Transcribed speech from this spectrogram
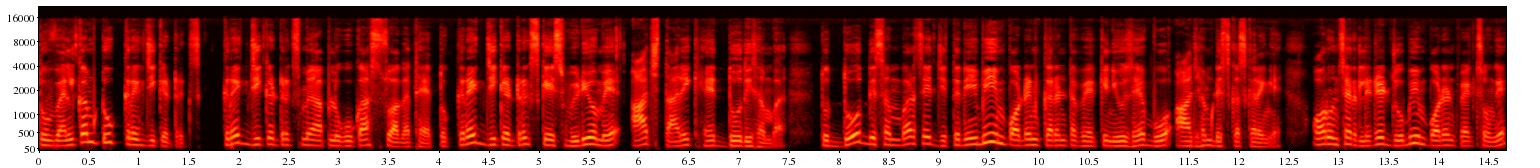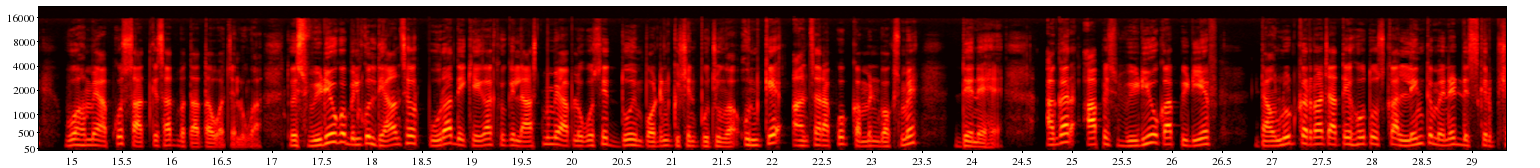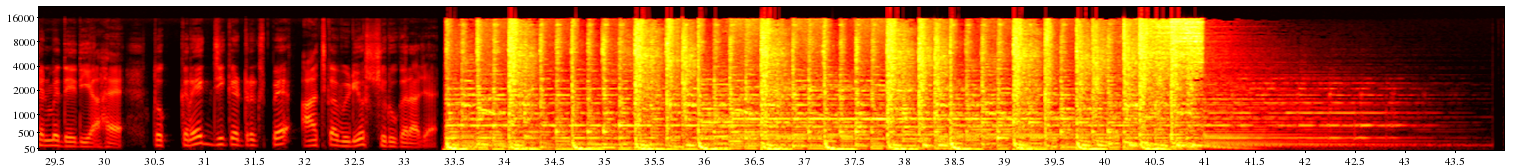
तो welcome to crack GK tricks. Crack GK tricks में आप लोगों का स्वागत है। तो क्रेक जीके ट्रिक्स के इस वीडियो में आज तारीख है दो दिसंबर। तो दो दिसंबर से जितनी भी इंपॉर्टेंट करंट अफेयर की न्यूज़ है, वो आज हम डिस्कस करेंगे। और उनसे रिलेटेड जो भी इंपॉर्टेंट फैक्ट्स होंगे, वो हमें आपको साथ के साथ बताता हुआ चलूँगा। तो इस वीडियो को बिल्कुल ध्यान से और पूरा देखिएगा, क्योंकि लास्ट में मैं आप लोगों से दो इंपॉर्टेंट क्वेश्चन पूछूँगा। उनके आंसर आपको कमेंट बॉक्स में देने हैं। अगर आप इस वीडियो का पीडीएफ डाउनलोड करना चाहते हो तो उसका लिंक मैंने डिस्क्रिप्शन में दे दिया है। तो क्रेक जी के ट्रिक्स पे आज का वीडियो शुरू करा जाए।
